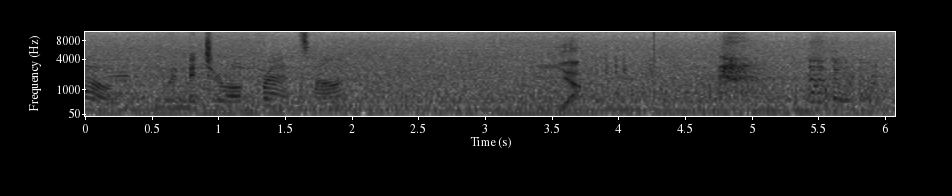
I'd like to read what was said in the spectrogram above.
you and Mitch are old friends, huh? Yep.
